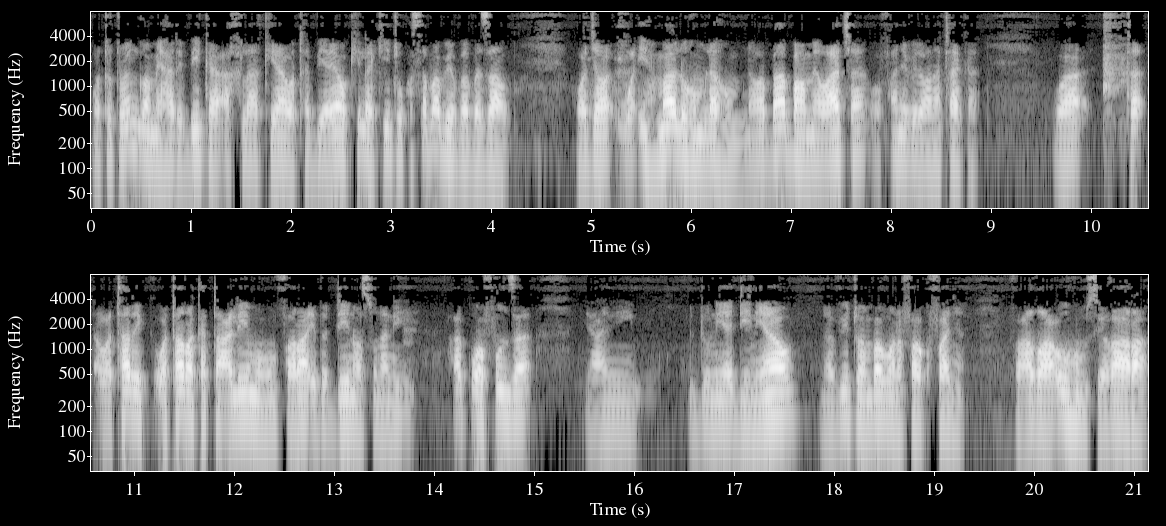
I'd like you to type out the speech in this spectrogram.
Watoto wengi wameharibika akhlaqi yao tabia yao kila kitu kwa sababu ya baba zao. Wa, wa ihmaluhum lahum na wababa wamewaacha wafanye vile wanataka wataraka ta'limuhum fara'id ad-din wa sunanihi. Hakuwafunza yani dunia dini yao na vitu ambavyo wanafaa kufanya. Fa'adha'uhum sighara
